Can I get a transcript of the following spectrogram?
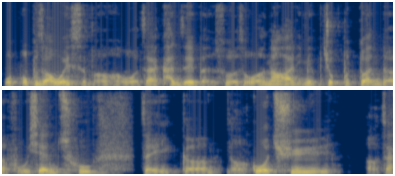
我我不知道为什么哈，我在看这本书的时候，我的脑海里面就不断的浮现出这一个呃过去呃在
